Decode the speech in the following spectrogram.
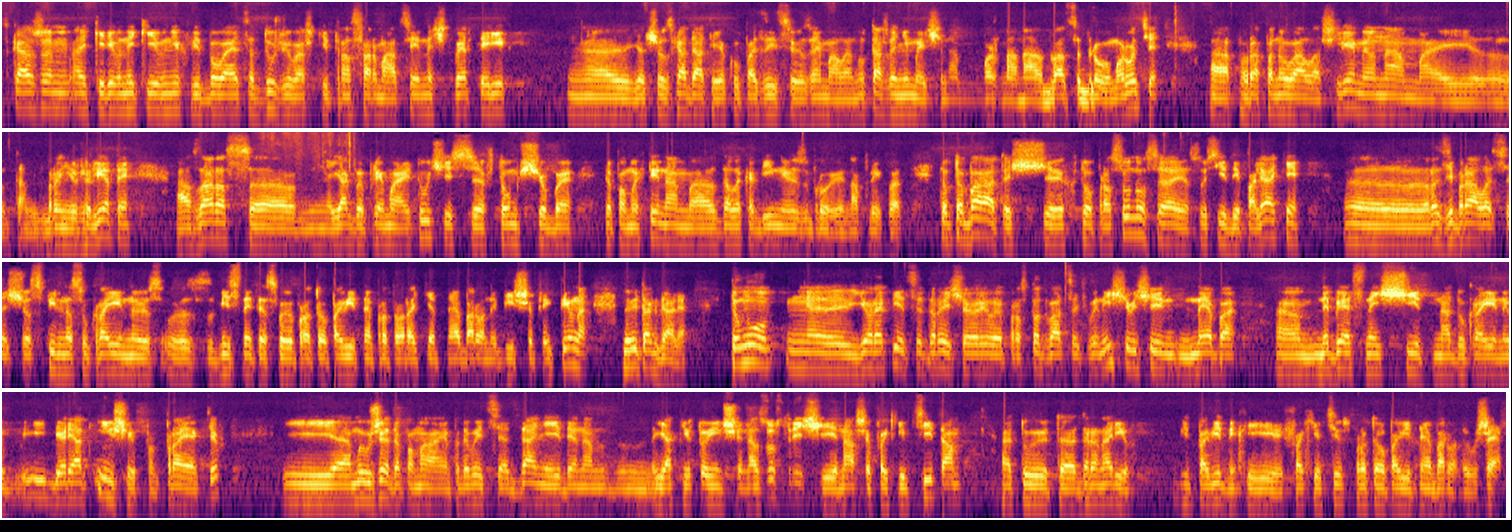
Скажем, керівники в них відбуваються дуже важкі трансформації на четвертий рік. Е, Якщо згадати, яку позицію займала, ну та ж Німеччина можна на 22-му році е, пропонувала шлеми нам е, і е, там бронежилети. А зараз е, якби приймають участь в тому, щоб допомогти нам е, з далекобійною зброєю, наприклад. Тобто багато хто просунувся, сусіди поляки е, розібралися, що спільно з Україною зміцнити свою протиповітне протиракетне оборони більш ефективно, ну і так далі. Тому е, європейці, до речі, говорили про 120 винищувачів неба, е, небесний щит над Україною і ряд інших проєктів. І е, ми вже допомагаємо. Подивитися, Данія йде нам як ніхто інший на зустріч, і наші фахівці там готують е, дронарів відповідних і фахівців з протиповітряної оборони вже.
